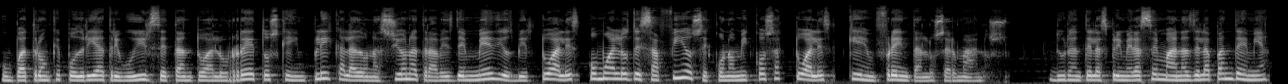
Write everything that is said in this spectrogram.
un patrón que podría atribuirse tanto a los retos que implica la donación a través de medios virtuales como a los desafíos económicos actuales que enfrentan los hermanos. Durante las primeras semanas de la pandemia,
